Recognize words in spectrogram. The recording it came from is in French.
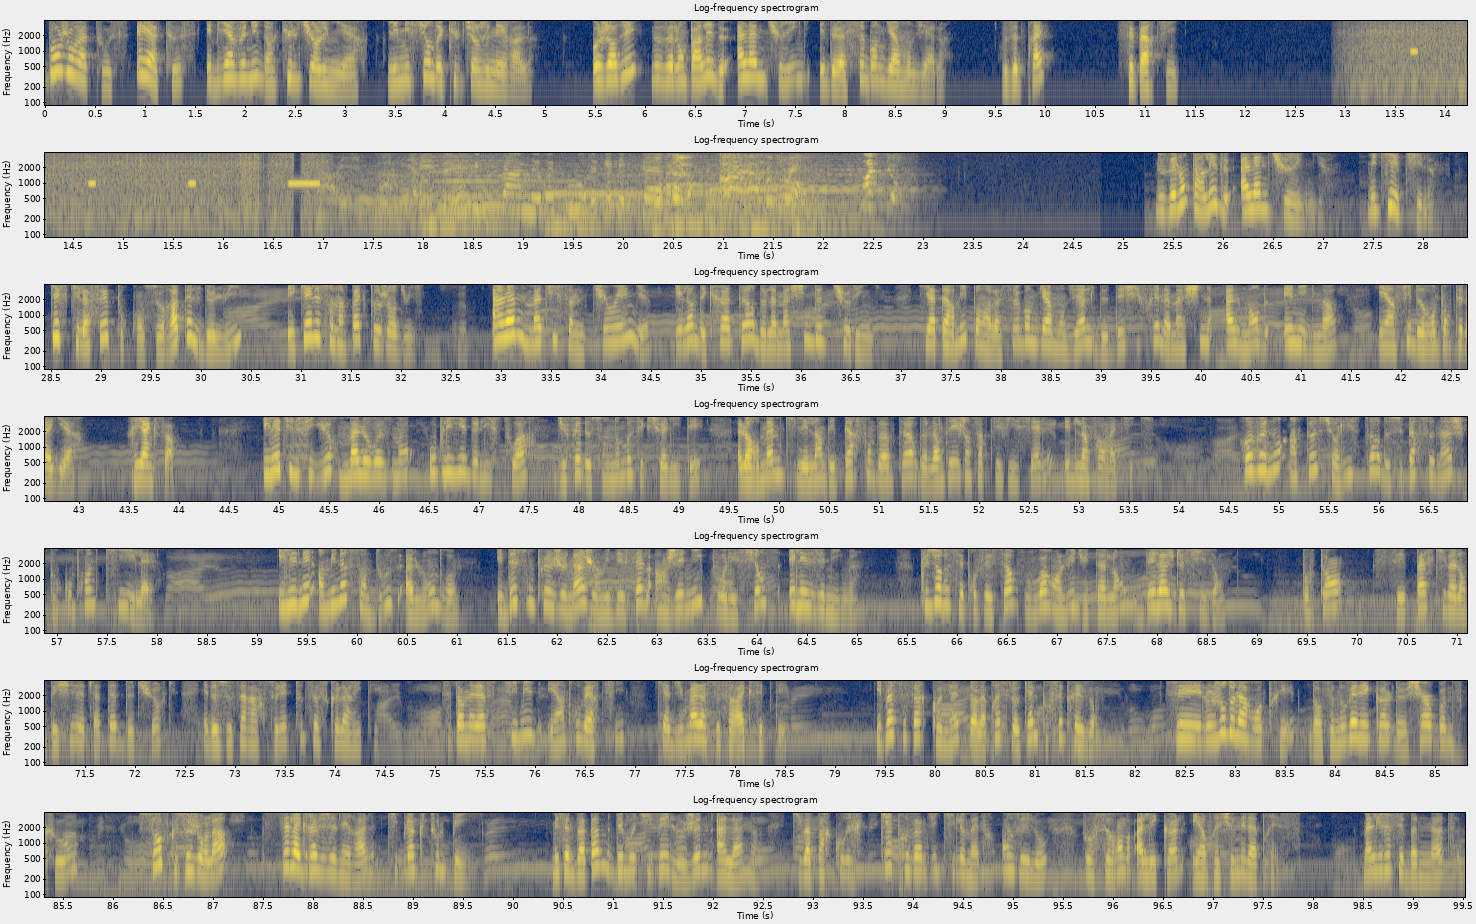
Bonjour à tous et à tous et bienvenue dans Culture Lumière, l'émission de culture générale. Aujourd'hui, nous allons parler de Alan Turing et de la Seconde Guerre mondiale. Vous êtes prêts? C'est parti Aucune femme ne recourt de gaieté de cœur à l'avortement. Action Nous allons parler de Alan Turing. Mais qui est-il? Qu'est-ce qu'il a fait pour qu'on se rappelle de lui Et quel est son impact aujourd'hui Alan Mathison Turing est l'un des créateurs de la machine de Turing, qui a permis pendant la Seconde Guerre mondiale de déchiffrer la machine allemande Enigma et ainsi de remporter la guerre. Rien que ça. Il est une figure malheureusement oubliée de l'histoire du fait de son homosexualité, alors même qu'il est l'un des pères fondateurs de l'intelligence artificielle et de l'informatique. Revenons un peu sur l'histoire de ce personnage pour comprendre qui il est. Il est né en 1912 à Londres, et dès son plus jeune âge, on lui décèle un génie pour les sciences et les énigmes. Plusieurs de ses professeurs vont voir en lui du talent dès l'âge de 6 ans. Pourtant, c'est pas ce qui va l'empêcher d'être la tête de Turc et de se faire harceler toute sa scolarité. C'est un élève timide et introverti qui a du mal à se faire accepter. Il va se faire connaître dans la presse locale pour cette raison. C'est le jour de la rentrée, dans sa nouvelle école de Sherborne School, sauf que ce jour-là, c'est la grève générale qui bloque tout le pays. Mais ça ne va pas démotiver le jeune Alan, qui va parcourir 90 km en vélo pour se rendre à l'école et impressionner la presse. Malgré ses bonnes notes,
